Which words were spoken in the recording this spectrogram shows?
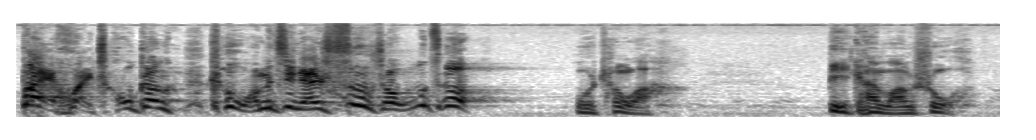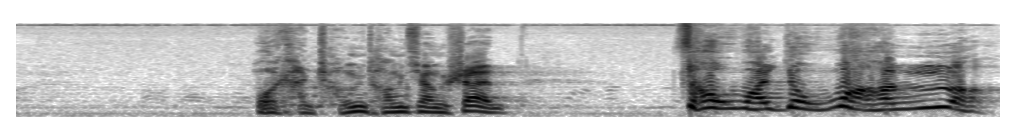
败坏朝纲，可我们竟然束手无策。武成王，必干王叔，我看成汤江山早晚要完了。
